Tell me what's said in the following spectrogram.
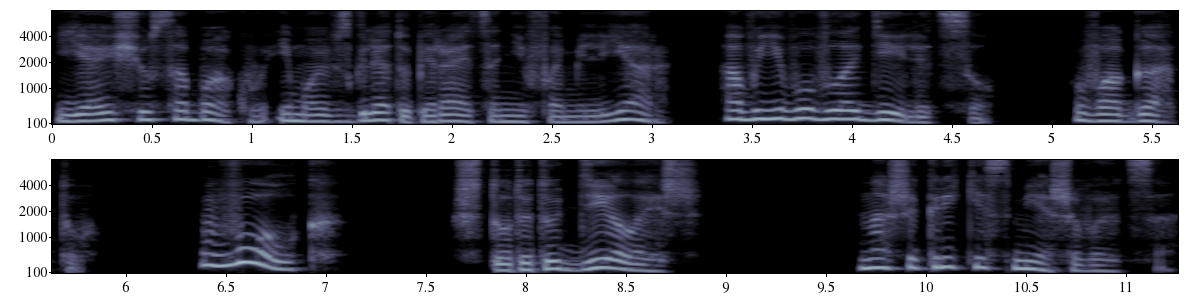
Я ищу собаку, и мой взгляд упирается не в фамильяр, а в его владелицу, в Агату. «Волк! Что ты тут делаешь?» Наши крики смешиваются.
